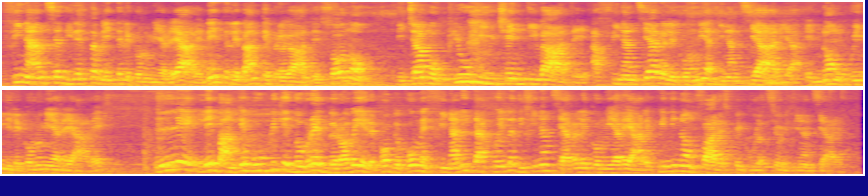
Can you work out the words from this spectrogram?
finanzia direttamente l'economia reale, mentre le banche private sono diciamo più incentivate a finanziare l'economia finanziaria e non quindi l'economia reale, le, le, banche pubbliche dovrebbero avere proprio come finalità quella di finanziare l'economia reale, quindi non fare speculazioni finanziarie.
